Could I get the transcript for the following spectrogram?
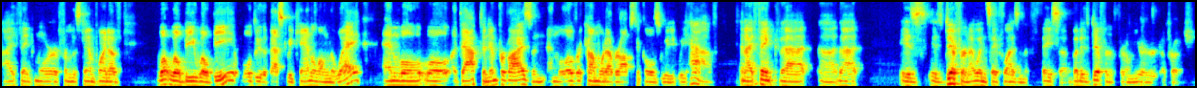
I think more from the standpoint of what will be will be. We'll do the best we can along the way and we'll we'll adapt and improvise and, and we'll overcome whatever obstacles we, we have. And i think that uh, that is is different. I wouldn't say flies in the face of but is different from your approach.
